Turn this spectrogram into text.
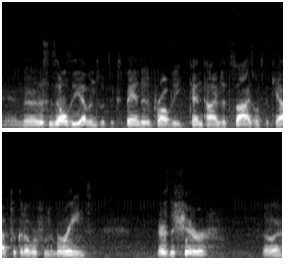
And uh, this is LZ Evans, which expanded probably 10 times its size once the Cav took it over from the Marines. There's the shitter. So, uh,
